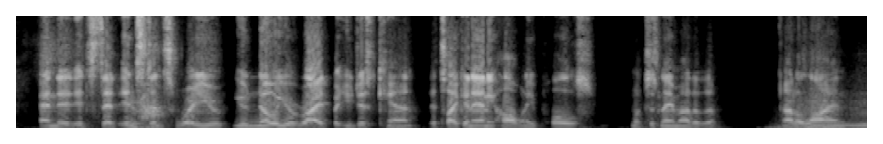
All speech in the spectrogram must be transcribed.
and it, it's that instance where you you know you're right, but you just can't. It's like in Annie Hall when he pulls what's his name out of the out of line.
